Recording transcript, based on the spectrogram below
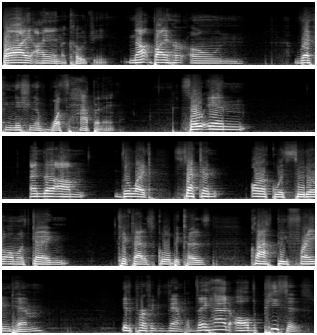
by Ayanokoji, not by her own recognition of what's happening. So in and the um the like second arc with Sudo almost getting kicked out of school because Class B framed him is a perfect example. They had all the pieces.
